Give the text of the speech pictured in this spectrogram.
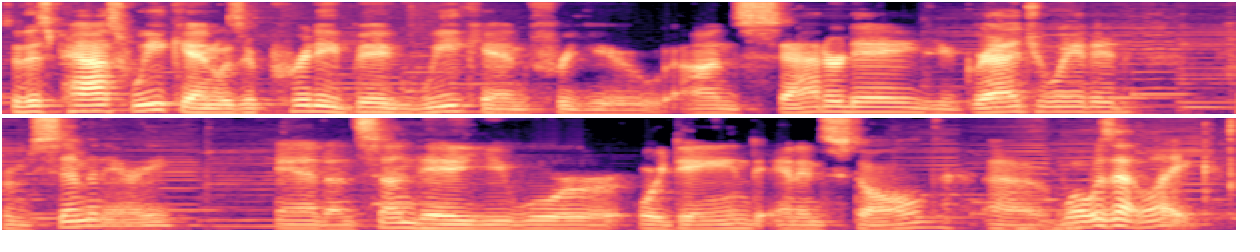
So, this past weekend was a pretty big weekend for you. On Saturday, you graduated from seminary, and on Sunday, you were ordained and installed. Uh, what was that like?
